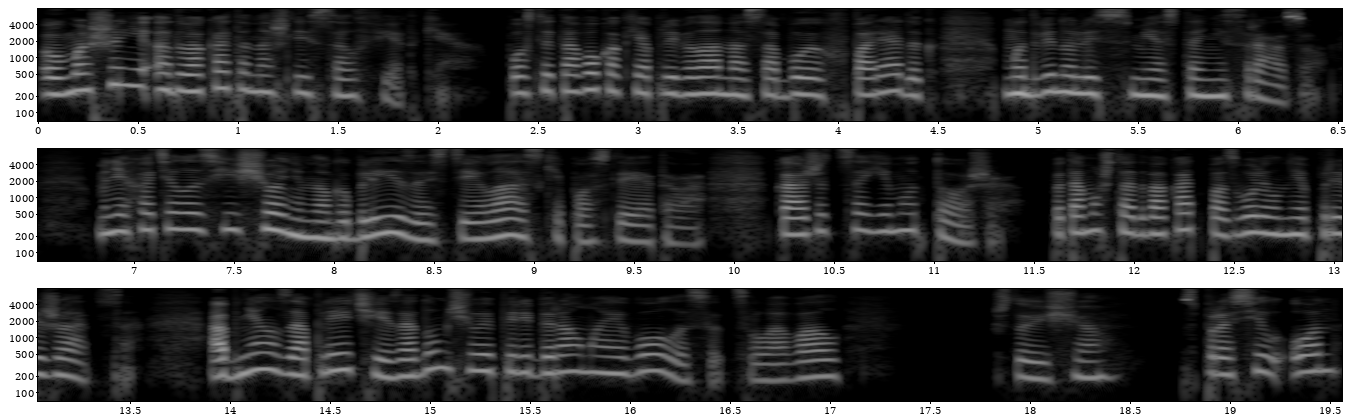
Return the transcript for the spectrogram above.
В машине адвоката нашли салфетки. После того, как я привела нас обоих в порядок, мы двинулись с места не сразу. Мне хотелось еще немного близости и ласки после этого. Кажется, ему тоже. Потому что адвокат позволил мне прижаться. Обнял за плечи и задумчиво перебирал мои волосы, целовал. «Что еще?» — спросил он.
